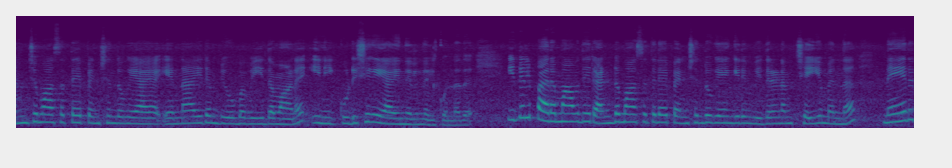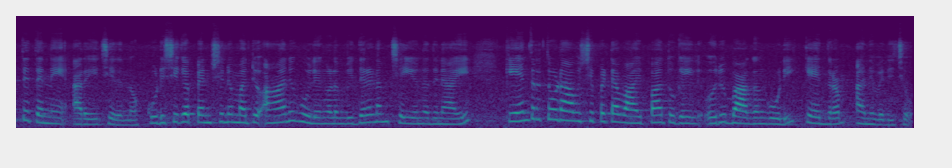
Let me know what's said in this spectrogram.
അഞ്ച് മാസത്തെ പെൻഷൻ തുകയായ എണ്ണായിരം രൂപ വീതമാണ് ഇനി കുടിശ്ശികയായി നിലനിൽക്കുന്നത്. ഇതിൽ പരമാവധി രണ്ട് മാസത്തിലെ പെൻഷൻ തുകയെങ്കിലും വിതരണം ചെയ്യുമെന്ന് നേരത്തെ തന്നെ അറിയിച്ചിരുന്നു. കുടിശ്ശിക പെൻഷനും മറ്റു ആനുകൂല്യങ്ങളും വിതരണം ചെയ്യുന്നതിനായി കേന്ദ്രത്തോട് ആവശ്യപ്പെട്ട വായ്പാ തുകയിൽ ഒരു ഭാഗം കൂടി കേന്ദ്രം അനുവദിച്ചു.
